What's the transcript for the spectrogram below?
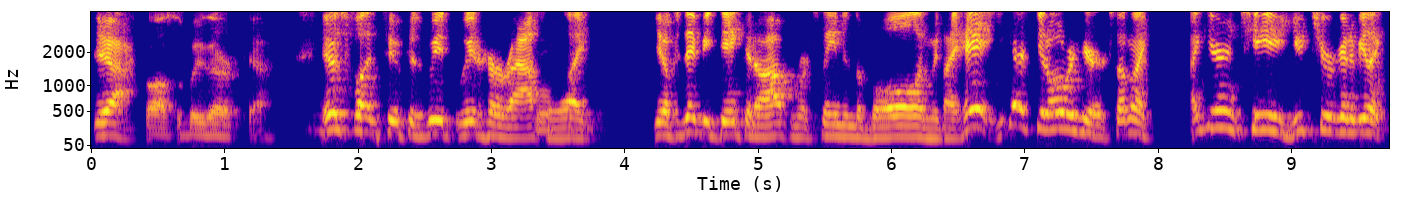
Yeah. possibly there. Yeah, it was fun too because we'd, we'd harass them like, you know, because they'd be dinking off and we're cleaning the bowl and we'd like, hey, you guys get over here. Because I'm like, I guarantee you, you two are going to be like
